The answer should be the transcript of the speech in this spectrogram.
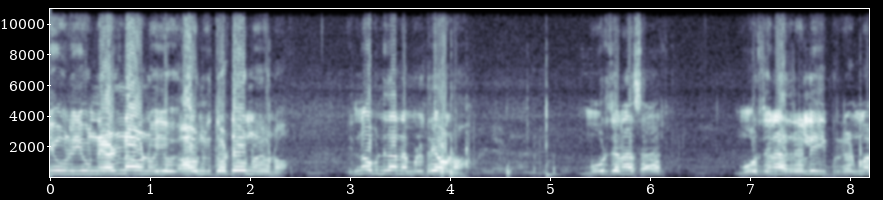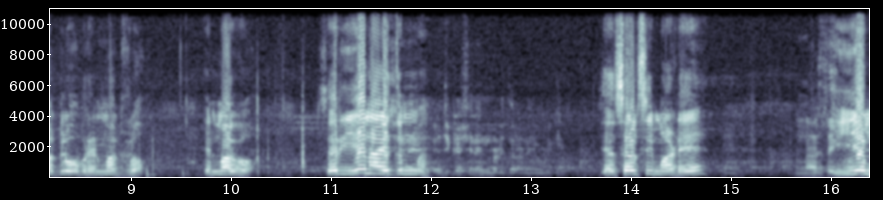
ಇವನು ಇವನು ಅವನು ಇವ್ ಅವನಿಗೆ ದೊಡ್ಡವನು ಇವನು. ಇನ್ನೊಬ್ಬನಿದಾನೆ ಮಿಲ್ಟ್ರಿ ಅವನು. ಮೂರು ಜನ ಸರ್. ಮೂರು ಜನ ಅದರಲ್ಲಿ ಇಬ್ರು ಗಂಡ್ಮಕ್ಳು ಒಬ್ರು ಹೆಣ್ಮಕ್ಳು ಹೆಣ್ಮಗು. ಸರಿ ಏನಾಯಿತು ನಿಮ್ಮ ಎಸ್ ಎಲ್ ಸಿ ಮಾಡಿ E M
